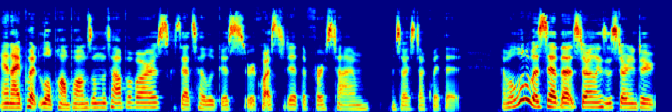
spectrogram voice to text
And I put little pom poms on the top of ours because that's how Lucas requested it the first time. And so I stuck with it. I'm a little bit sad that Starlings is starting to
